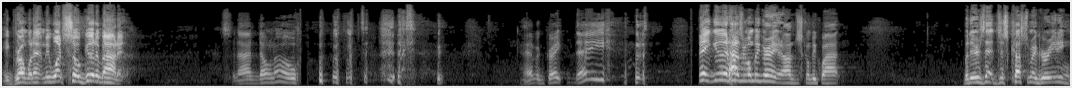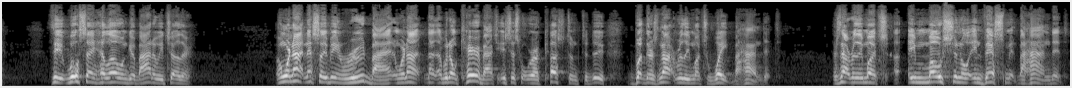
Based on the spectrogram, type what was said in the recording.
He grumbled at me, what's so good about it? I said, I don't know. have a great day. hey, good, how's it going to be great? I'm just going to be quiet. But there's that just customer greeting. See, we'll say hello and goodbye to each other. And we're not necessarily being rude by it, and we're not, we don't care about you. It's just what we're accustomed to do. But there's not really much weight behind it. There's not really much uh, emotional investment behind it.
